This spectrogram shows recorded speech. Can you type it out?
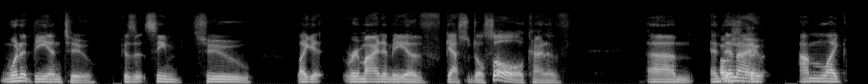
wouldn't be into because it seemed too like it reminded me of Gastr del Sol kind of. Um, and oh, then sure. I I'm like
